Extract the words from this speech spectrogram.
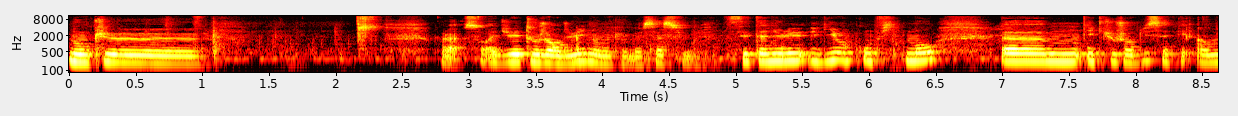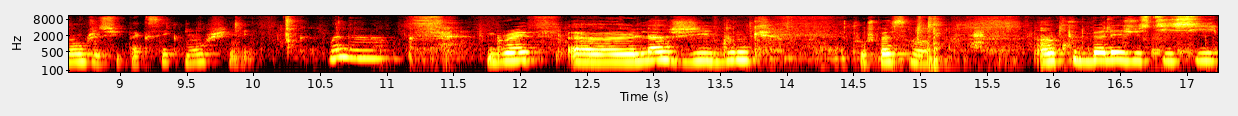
Donc euh, voilà, ça aurait dû être aujourd'hui, donc bah, ça c'est annulé lié au confinement. Euh, et puis aujourd'hui ça fait un an que je suis paxée avec mon chéri. Voilà. Bref, là j'ai donc, faut que je passe un coup de balai juste ici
